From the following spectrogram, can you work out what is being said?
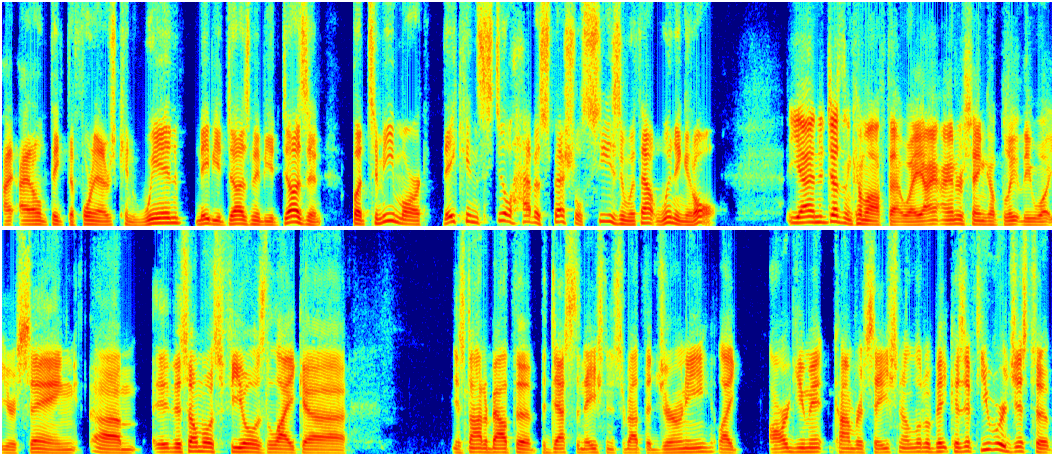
I, I don't think the 49ers can win. Maybe it does, maybe it doesn't. But to me, Marc, they can still have a special season without winning at all. Yeah, and it doesn't come off that way. I, I understand completely what you're saying. Um, it, this almost feels like uh, it's not about the the destination; it's about the journey. Like argument conversation a little bit because if you were just to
